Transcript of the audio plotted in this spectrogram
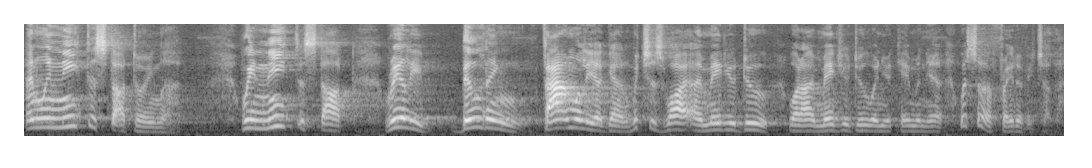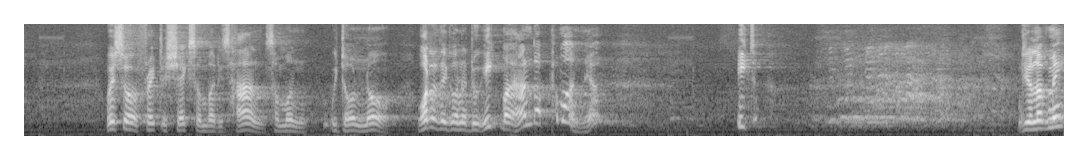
And we need to start doing that. We need to start really building family again, which is why I made you do what I made you do when you came in here. We're so afraid of each other. We're so afraid to shake somebody's hand, someone we don't know. What are they going to do? Eat my hand up? Come on, yeah? Eat. Do you love me?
